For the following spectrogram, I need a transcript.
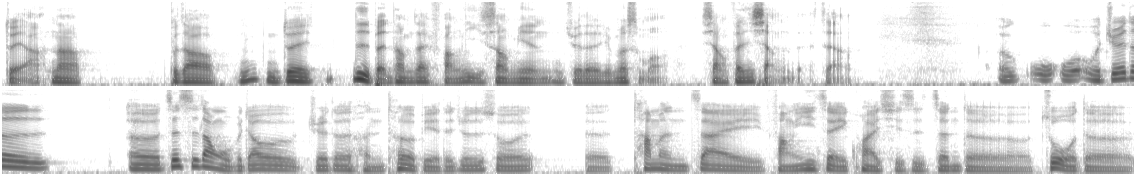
对啊，那不知道，嗯，你对日本他们在防疫上面，你觉得有没有什么想分享的？这样。呃，我我我觉得，呃，这次让我比较觉得很特别的，就是说，呃，他们在防疫这一块，其实真的做的，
